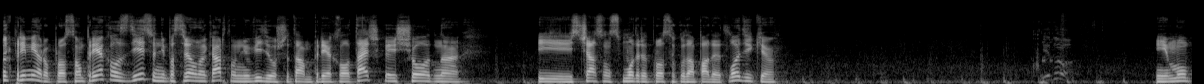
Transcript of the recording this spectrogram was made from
Ну, к примеру, просто он приехал здесь, он не посмотрел на карту, он не увидел, что там приехала тачка еще одна. И сейчас он смотрит просто, куда падают лодики. Ему...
